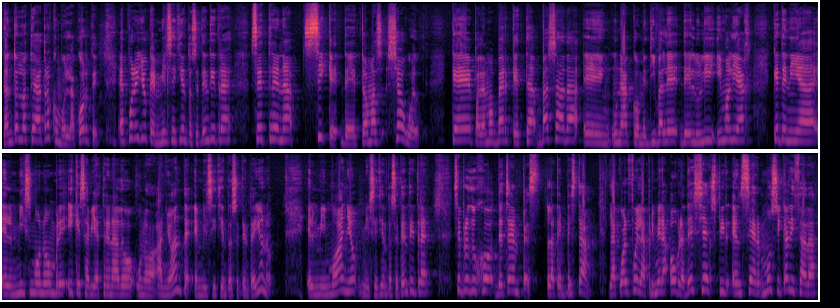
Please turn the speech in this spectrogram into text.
tanto en los teatros como en la corte. Es por ello que en 1673 se estrena Psyche de Thomas Showell, que podemos ver que está basada en una comédie ballet de Lully y Molière que tenía el mismo nombre y que se había estrenado unos años antes, en 1671. El mismo año, 1673, se produjo The Tempest, La Tempestad, la cual fue la primera obra de Shakespeare en ser musicalizada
